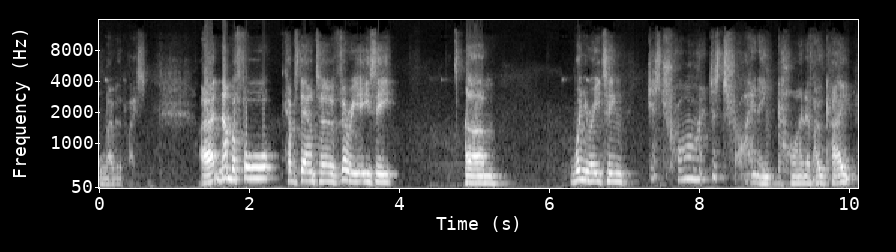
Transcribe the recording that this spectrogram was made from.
all over the place. Uh, number four comes down to very easy. Um, when you're eating, just try, just try and eat kind of okay.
